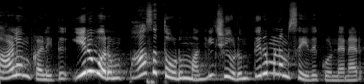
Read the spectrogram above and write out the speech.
காலம் கழித்து இருவரும் பாசத்தோடும் மகிழ்ச்சியோடும் திருமணம் செய்து கொண்டனர்.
